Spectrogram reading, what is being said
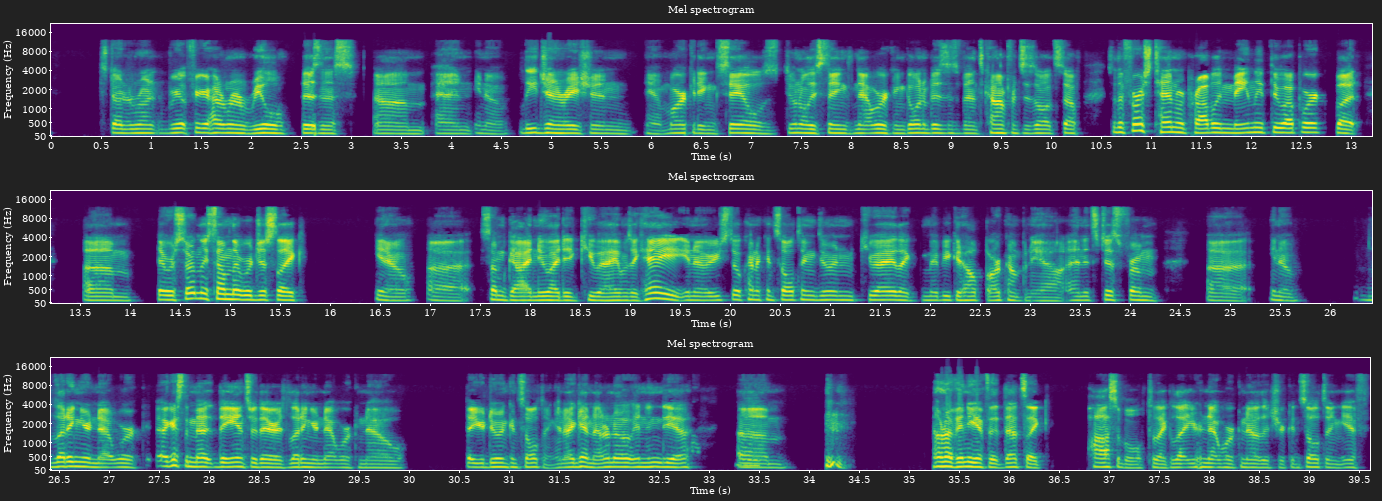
started to run, real, figure out how to run a real business um, and you know lead generation you know marketing sales doing all these things networking going to business events conferences all that stuff. So the first 10 were probably mainly through upwork but um, there were certainly some that were just like you know uh, some guy knew i did qa and was like hey you know are you still kind of consulting doing qa like maybe you could help our company out. And it's just from uh, you know letting your network i guess the the answer there is letting your network know that you're doing consulting and again i don't know in india Mhm. um, I don't know if any if that's like possible to like let your network know that you're consulting if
